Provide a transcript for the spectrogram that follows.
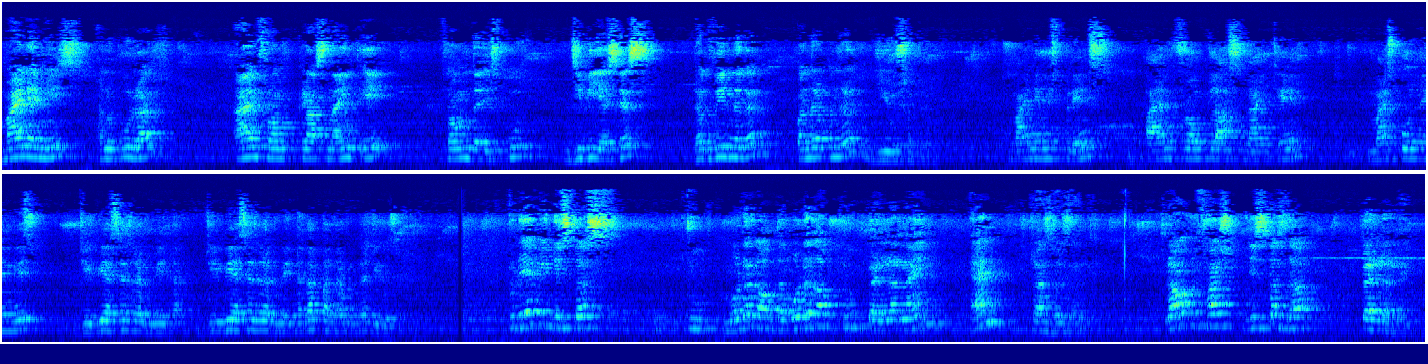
My name is Anupur Raj. I am from class 9th A from the school GVSS Raghuveer Nagar 1515 My name is Prince. I am from class 9th A. My school name is GBSS Raghuveer GBSS Raghuveer Nagar 1515 Today we discuss two model of the model of two parallel line and transversal. Now we first discuss the parallel line.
